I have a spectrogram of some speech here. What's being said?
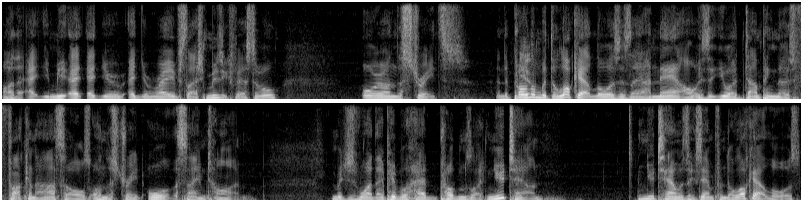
either at your at, at your at your rave slash music festival, or on the streets. And the problem Yep. with the lockout laws as they are now is that you are dumping those fucking assholes on the street all at the same time, which is why they people had problems like Newtown, Newtown was exempt from the lockout laws,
